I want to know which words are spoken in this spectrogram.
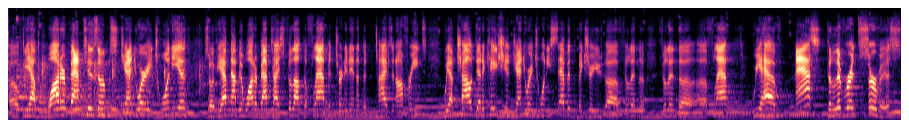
Uh, we have water baptisms January 20th. So if you have not been water baptized, fill out the flap and turn it in at the tithes and offerings. We have child dedication January 27th. Make sure you uh, fill in the fill in the uh, flap. We have mass deliverance service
